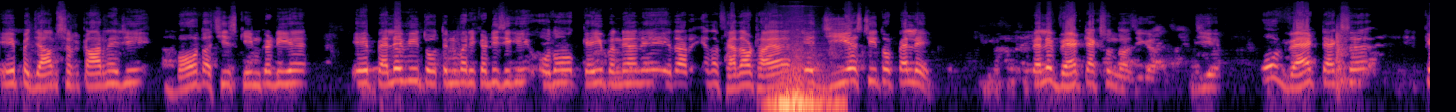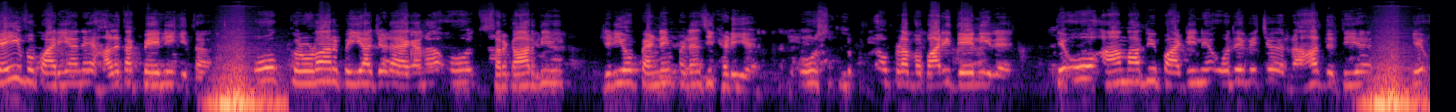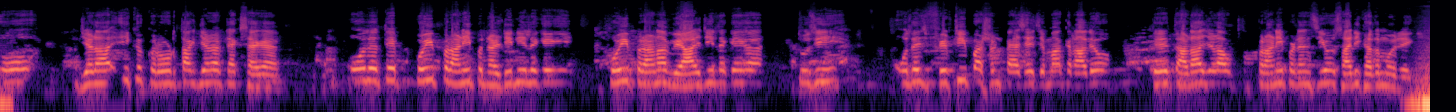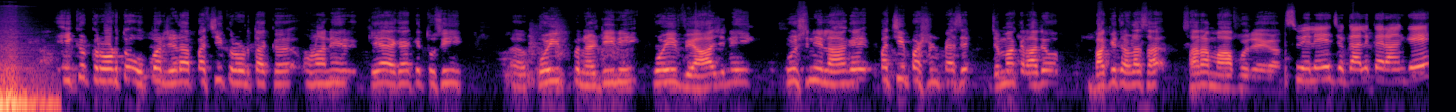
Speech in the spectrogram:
ਇਹ ਪੰਜਾਬ ਸਰਕਾਰ ਨੇ ਜੀ ਬਹੁਤ ਅੱਛੀ ਸਕੀਮ ਕੱਢੀ ਹੈ। ਇਹ ਪਹਿਲੇ ਵੀ ਦੋ ਤਿੰਨ ਵਾਰੀ ਕੱਢੀ ਸੀਗੀ, ਉਦੋਂ ਕਈ ਬੰਦਿਆਂ ਨੇ ਇਹਦਾ ਇਹਦਾ ਫਾਇਦਾ ਉਠਾਇਆ। ਹੈ ਇਹ ਜੀਐਸਟੀ ਤੋਂ ਪਹਿਲੇ ਪਹਿਲੇ ਵੈਟ ਟੈਕਸ ਹੁੰਦਾ ਸੀਗਾ। ਜੀ ਉਹ ਵੈਟ ਟੈਕਸ ਕਈ ਵਪਾਰੀਆਂ ਨੇ ਹਾਲੇ ਤੱਕ ਪੇ ਨਹੀਂ ਕੀਤਾ। ਉਹ ਕਰੋੜਾਂ ਰੁਪਈਆ ਜਿਹੜਾ ਹੈਗਾ ਨਾ, ਉਹ ਸਰਕਾਰ ਦੀ ਜਿਹੜੀ ਉਹ ਪੈਂਡਿੰਗ ਪੈਂਡੈਂਸੀ ਖੜੀ ਹੈ, ਉਸ ਆਪਣਾ ਵਪਾਰੀ ਦੇ ਨਹੀਂ ਰਹੇ। ਤੇ ਉਹ ਆਮ ਆਦਮੀ ਪਾਰਟੀ ਨੇ ਉਹਦੇ ਵਿੱਚ ਰਾਹਤ ਦਿੱਤੀ ਹੈ ਕਿ ਉਹ ਜਿਹੜਾ 1 ਕਰੋੜ ਤੱਕ ਜਿਹੜਾ ਟੈਕਸ ਹੈਗਾ, ਉਹਦੇ ਤੇ ਕੋਈ ਪੁਰਾਣੀ ਪੈਨਲਟੀ ਨਹੀਂ ਲੱਗੇਗੀ, ਕੋਈ ਪੁਰਾਣਾ ਵਿਆਜ ਨਹੀਂ ਲੱਗੇਗਾ। ਤੁਸੀਂ ਉਹਦੇ 'ਚ 50% ਪੈਸੇ ਜਮ੍ਹਾਂ ਕਰਾ ਦਿਓ ਤੇ ਤੁਹਾਡਾ ਜਿਹੜਾ ਪੁਰਾਣੀ ਪੈਨਲਟੀ ਉਹ ਸਾਰੀ ਖਤਮ ਹੋ ਜਾਏਗੀ। 1 ਕਰੋੜ ਤੋਂ ਉੱਪਰ ਜਿਹੜਾ 25 ਕਰੋੜ ਤੱਕ ਉਹਨਾਂ ਨੇ ਕਿਹਾ ਹੈਗਾ ਕਿ ਤੁਸੀਂ ਕੋਈ ਪੈਨਲਟੀ ਨਹੀਂ, ਕੋਈ ਵਿਆਜ ਨਹੀਂ ਕੁਝ ਨਹੀਂ ਲਾਂਗੇ 25% ਪੈਸੇ ਜਮ੍ਹਾਂ ਕਰਾ ਦਿਓ। ਬਾਕੀ ਤੁਹਾਡਾ ਸਾਰਾ ਮਾਫ ਹੋ ਜਾਏਗਾ। ਇਸ ਵੇਲੇ ਜੋ ਗੱਲ ਕਰਾਂਗੇ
